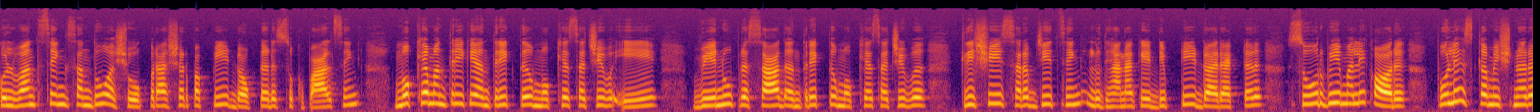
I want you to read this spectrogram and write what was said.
कुलवंत सिंह संधू, अशोक पराशर पप्पी, डॉक्टर सुखपाल सिंह, मुख्यमंत्री के अतिरिक्त मुख्य सचिव ए वेणु प्रसाद अतिरिक्त मुख्य सचिव कृषि सरबजीत सिंह लुधियाना के डिप्टी डायरेक्टर सूरभी मलिक और पुलिस कमिश्नर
